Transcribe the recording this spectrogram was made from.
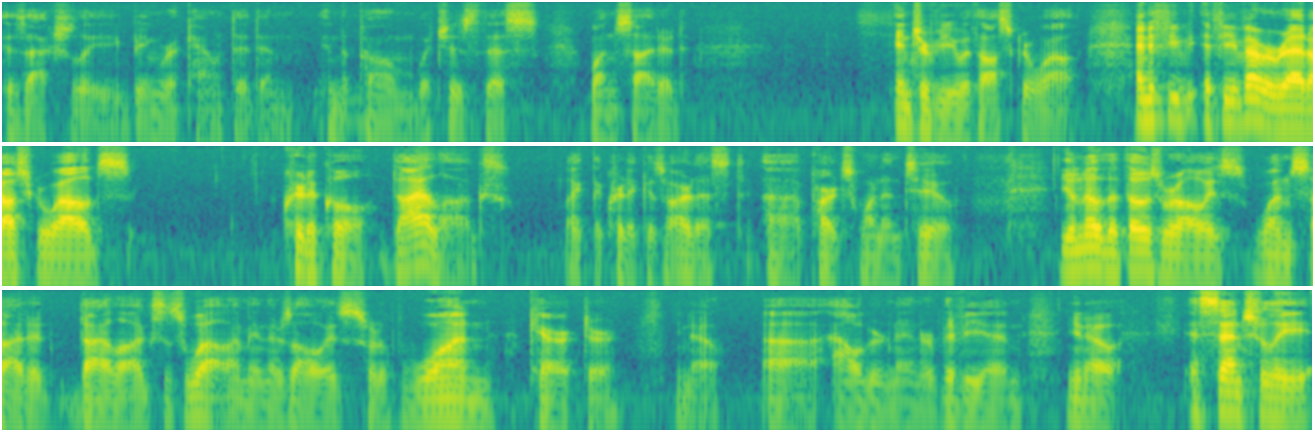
is actually being recounted in, in the poem, which is this one sided interview with Oscar Wilde. And if, you, if you've ever read Oscar Wilde's critical dialogues, like The Critic as Artist, uh, parts one and two, you'll know that those were always one sided dialogues as well. I mean, there's always sort of one character, you know, uh, Algernon or Vivian, you know, essentially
